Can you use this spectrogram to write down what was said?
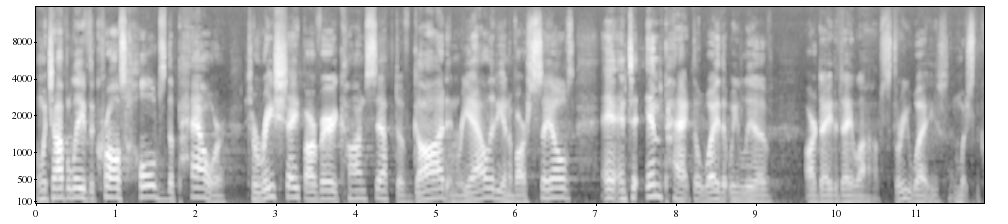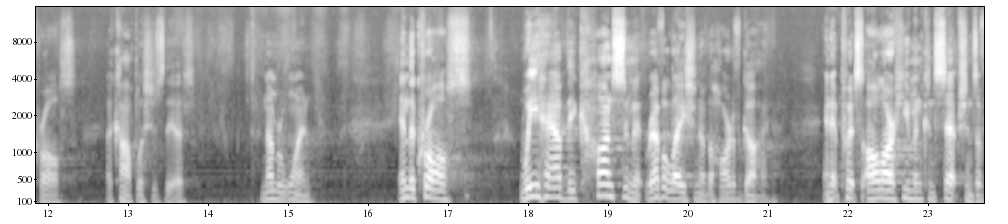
in which I believe the cross holds the power to reshape our very concept of God and reality and of ourselves and, and to impact the way that we live our day to day lives. Three ways in which the cross accomplishes this. Number one, in the cross, we have the consummate revelation of the heart of God, and it puts all our human conceptions of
